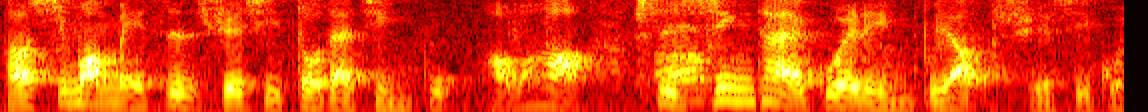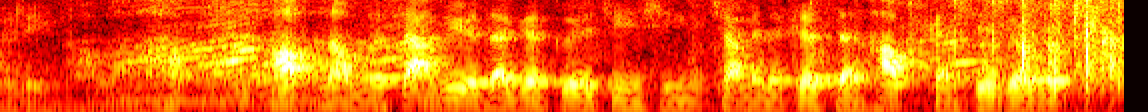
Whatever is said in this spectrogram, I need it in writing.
然后希望每一次学习都在进步，好不好？是心态归零，不要学习归零，好不好？好，那我们下个月再跟各位进行下面的课程，好，感谢各位。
